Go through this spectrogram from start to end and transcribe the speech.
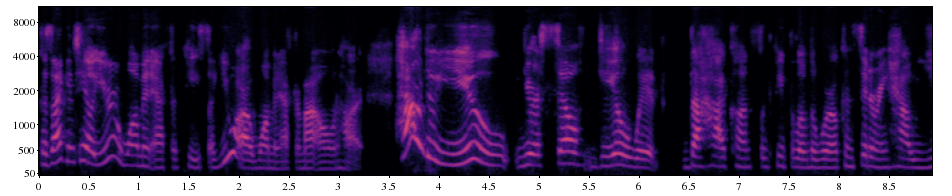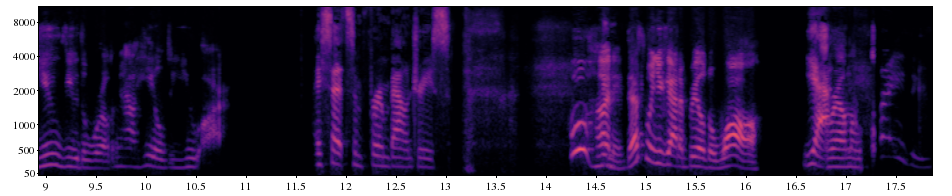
because I can tell you're a woman after peace, like you are a woman after my own heart. How do you yourself deal with the high conflict people of the world, considering how you view the world and how healed you are? I set some firm boundaries. Oh, honey, that's when you got to build a wall Yeah. around crazy.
